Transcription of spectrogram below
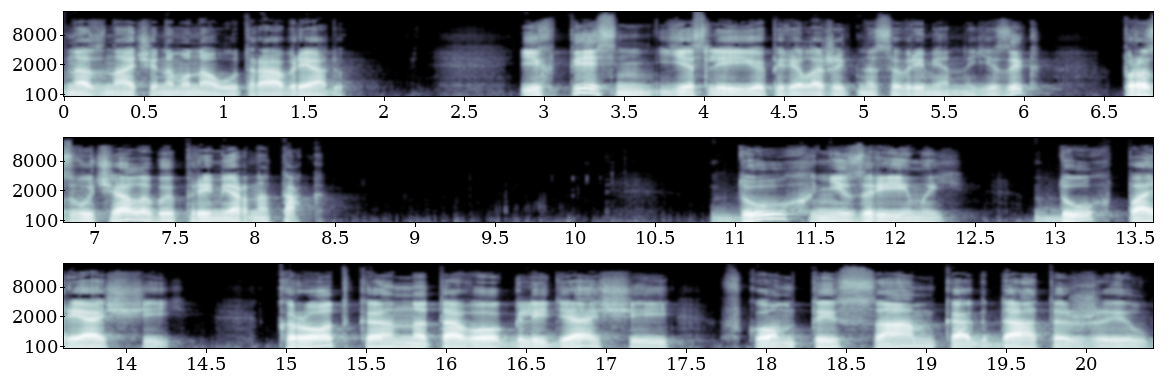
назначенному на утро обряду. Их песнь, если ее переложить на современный язык, прозвучала бы примерно так. «Дух незримый, дух парящий, кротко на того глядящий, в ком ты сам когда-то жил,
